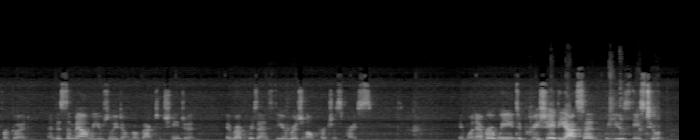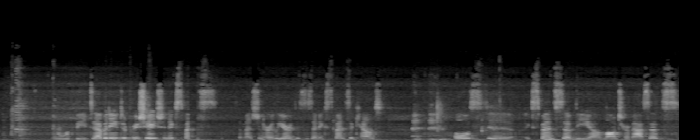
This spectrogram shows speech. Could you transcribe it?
for good, and this amount we usually don't go back to change it. It represents the original purchase price. And whenever we depreciate the asset, we use these two. It would be debiting depreciation expense. As I mentioned earlier, this is an expense account. Holds the expense of the uh, long-term assets.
